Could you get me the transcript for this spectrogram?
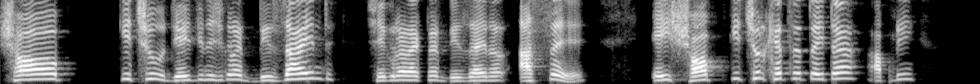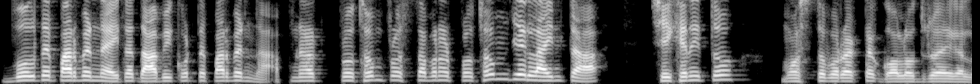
সব কিছু যেই জিনিসগুলা ডিজাইনড সেগুলার একটা ডিজাইনার আছে। এই সবকিছুর ক্ষেত্রে তো এটা আপনি বলতে পারবেন না। এটা দাবি করতে পারবেন না। আপনার ১ম প্রস্তাবনার ১ম যে লাইনটা সেখানেই তো মস্ত বড় একটা গলদ রয়ে গেল।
